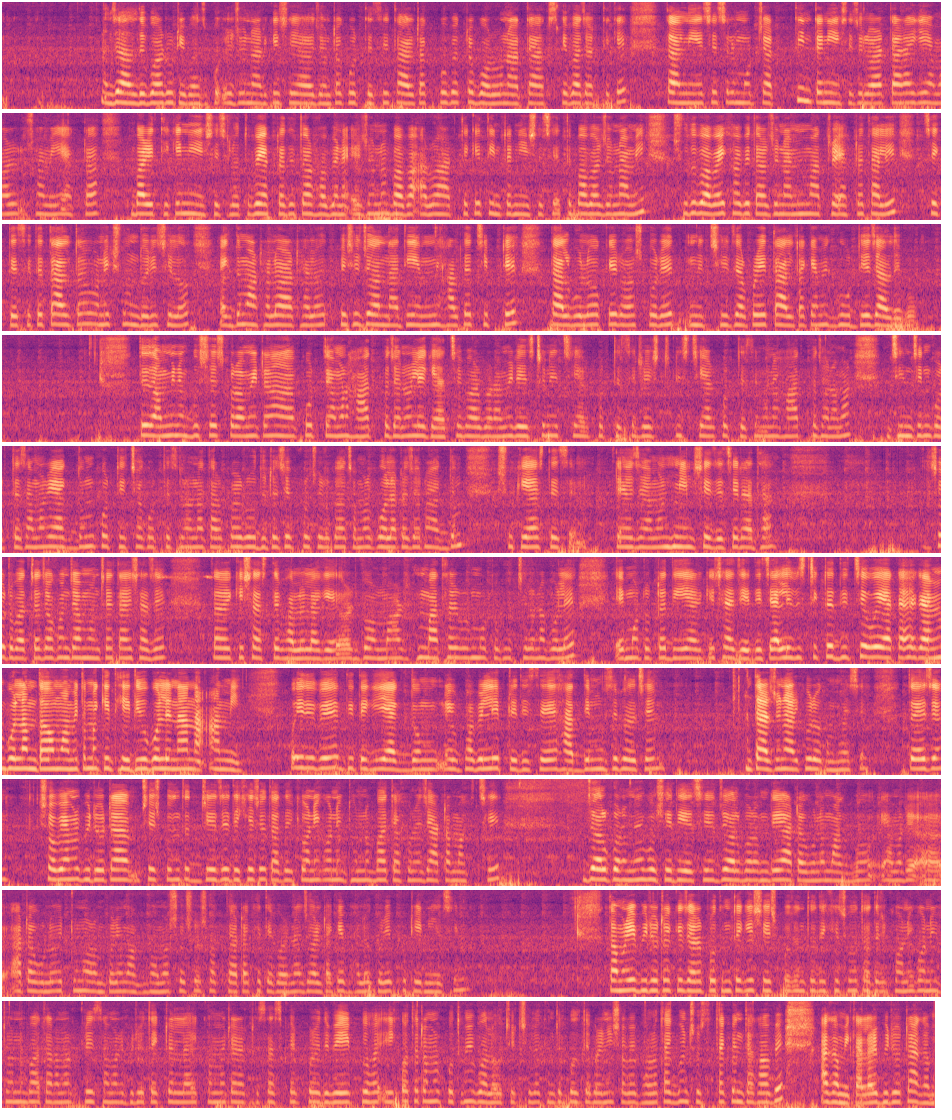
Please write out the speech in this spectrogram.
জাল দেবো আর রুটি ভাজবো। এর জন্য আর কি সেই আয়োজনটা করতেছি। তালটা খুব একটা বড় না, তো আজকে বাজার থেকে তাল নিয়ে এসেছিল, মোট চার, তিনটা নিয়ে এসেছিল। আর তার আগে আমার স্বামী একটা বাড়ি থেকে নিয়ে এসেছিল, তবে একটা দিয়ে তো আর হবে না। এর জন্য বাবা আরও আট থেকে তিনটা নিয়ে এসেছে। তো বাবার জন্য আমি শুধু বাবাই খাবে, তার জন্য আমি মাত্র একটা তালি ছেঁকতেছি। তো তালটা অনেক সুন্দরই ছিল, একদম আঠালো আঠালো। বেশি জল না দিয়ে এমনি হালকা চিপটে তালগুলোকে রস করে নিচ্ছি। তারপরে এই তালটাকে আমি গুড় দিয়ে জাল দেবো। তো আমি না বিশ্বাস করো, আমি এটা করতে আমার হাত পা যেন লেগে আছে বারবার। আমি রেস্ট নিচ্ছি আর করতেছি রেস্ট নিচ্ছি আর করতেছি মানে হাত পা যেন আমার ঝিনঝিন করতেছে। আমার একদম করতে ইচ্ছা করতেছিল না, তারপরে রোদ উঠেছে প্রচুর গাছ, আমার গলাটা যেন একদম শুকিয়ে আসতেছে। তাই যে আমার মেয়ে সেজেছে রাধা। ছোটো বাচ্চা যখন যা মন চায় তাই সাজে, তার আর কি সাজতে ভালো লাগে? আর আমার মাথার মোটক হচ্ছিল না বলে এই মোটকটা দিয়ে আর কি সাজিয়ে দিচ্ছে। আর লিপস্টিকটা দিচ্ছে ওই একা একা। আমি বললাম, দাও আমি তোমাকে দিয়ে দিও বলে। না না, আমি। ওই দেবে দিতে গিয়ে একদম এভাবে লেপটে দিছে, হাত দিয়ে মুছে ফেলছে। তার জন্য আর কি ওরকম হয়েছে। তো এই যে সবাই আমার ভিডিওটা শেষ পর্যন্ত যে যে দেখেছ তাদেরকে অনেক অনেক ধন্যবাদ। এখন যে আটা মাখছি, জল গরমে বসিয়ে দিয়েছি। জল গরম দিয়ে আটাগুলো মাখবো। আমার আটাগুলো একটু নরম করে মাখবো। আমার শ্বশুর শক্ত আটা খেতে পারে না। জলটাকে ভালো করে ফুটিয়ে নিয়েছি। তো আমার এই ভিডিওটাকে যারা প্রথম থেকে শেষ পর্যন্ত দেখেছ, তাদেরকে অনেক অনেক ধন্যবাদ। আর আমার প্লিজ আমার ভিডিওতে একটা লাইক কমেন্ট আর একটা সাবস্ক্রাইব করে দেবে। এই এই কথাটা আমার প্রথমেই বলা উচিত ছিল, কিন্তু বলতে পারিনি। সবাই ভালো থাকবেন, সুস্থ থাকবেন। দেখা হবে আগামীকাল। আর ভিডিওটা আগামী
